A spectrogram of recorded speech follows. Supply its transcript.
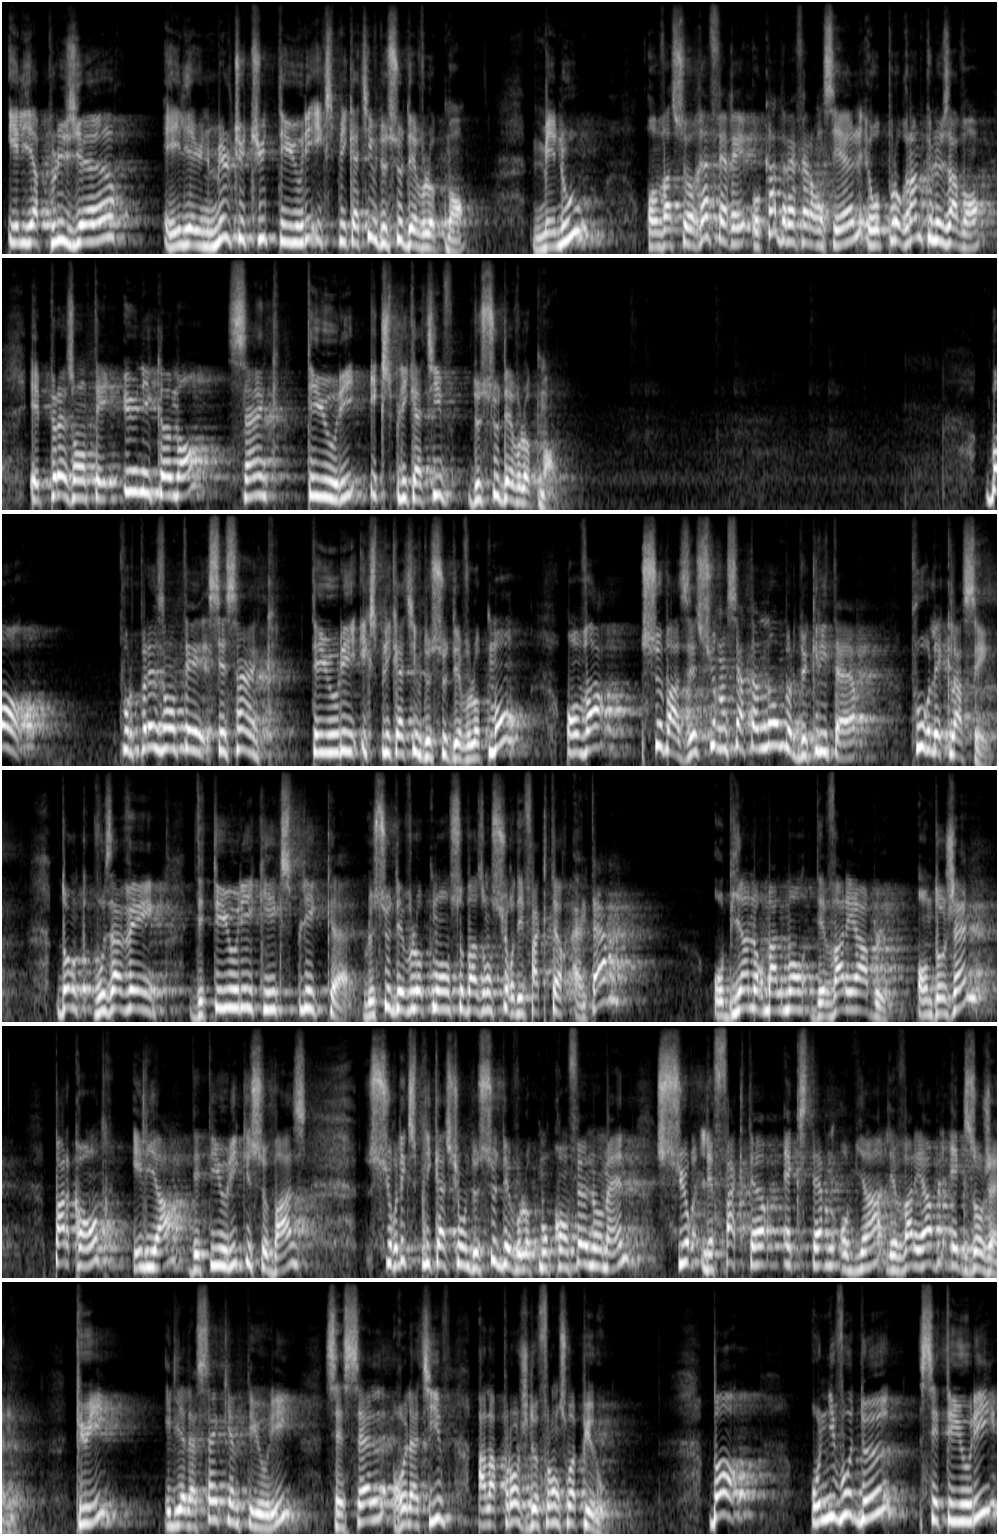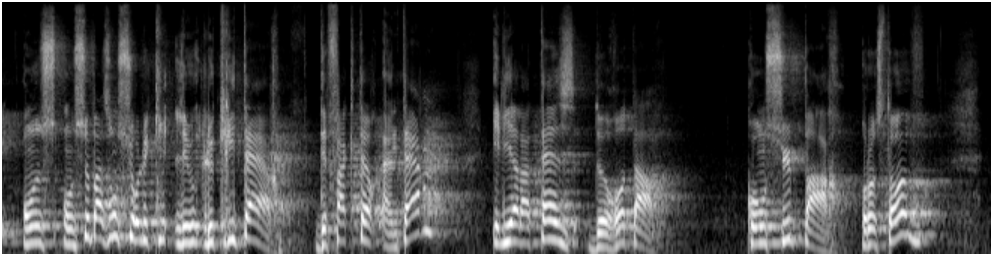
il y a plusieurs et il y a une multitude de théories explicatives de ce développement. Mais nous, on va se référer au cadre référentiel et au programme que nous avons et présenter uniquement cinq théories explicatives de sous-développement. Bon, pour présenter ces cinq théories explicatives de sous-développement, on va se baser sur un certain nombre de critères pour les classer. Donc, vous avez des théories qui expliquent le sous-développement en se basant sur des facteurs internes, ou bien normalement des variables endogènes. Par contre, il y a des théories qui se basent sur l'explication de ce développement comme phénomène sur les facteurs externes ou bien les variables exogènes. Puis, il y a la cinquième théorie, c'est celle relative à l'approche de François Pirou. Bon, au niveau de ces théories, en, se basant sur le, le, le critère des facteurs internes, il y a la thèse de retard conçue par Rostov.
